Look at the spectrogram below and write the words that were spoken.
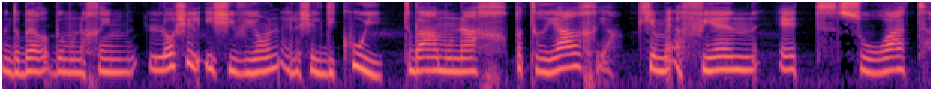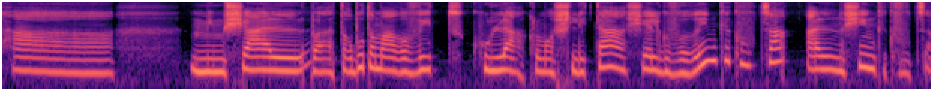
מדבר במונחים לא של אי שוויון, אלא של דיכוי. טבע המונח פטריארכיה כמאפיין את צורת הממשל בתרבות המערבית כולה, כלומר שליטה של גברים כקבוצה על נשים כקבוצה.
